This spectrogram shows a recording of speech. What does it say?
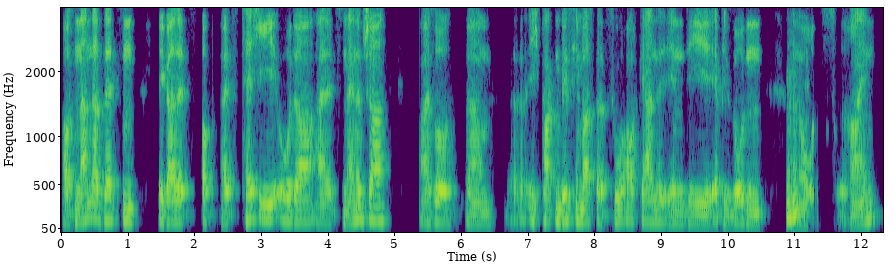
auseinandersetzen, egal jetzt ob als Techie oder als Manager. Also ähm, äh, ich packe ein bisschen was dazu auch gerne in die Episoden mhm. Notes rein.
